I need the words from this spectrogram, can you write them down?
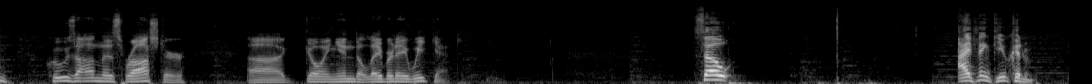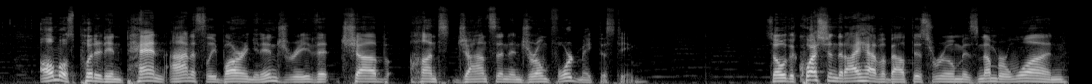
Who's on this roster uh, going into Labor Day weekend? So I think you could almost put it in pen, honestly, barring an injury, that Chubb, Hunt, Johnson, and Jerome Ford make this team. So the question that I have about this room is number one,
